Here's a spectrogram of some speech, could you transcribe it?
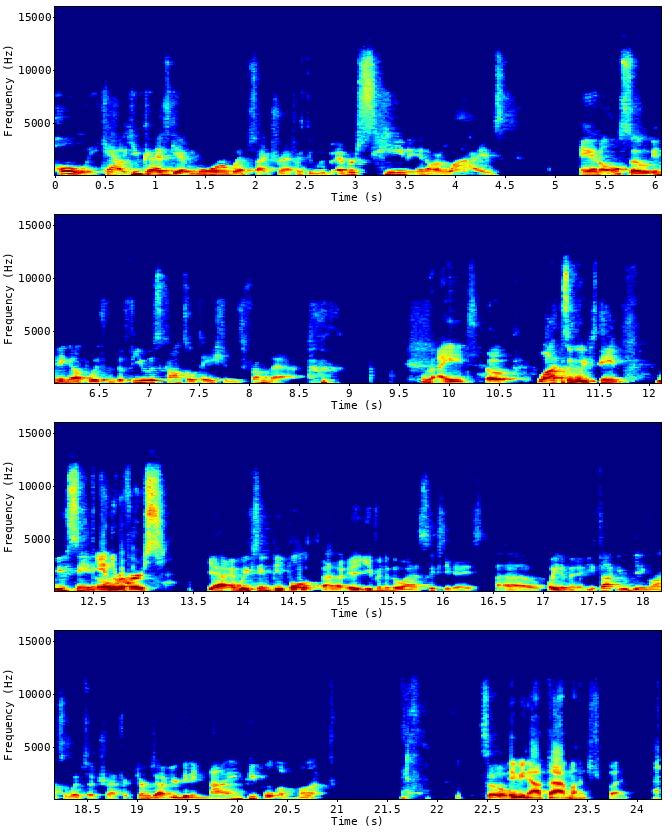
holy cow, you guys get more website traffic than we've ever seen in our lives and also ending up with the fewest consultations from that. right. So lots of we've seen we've seen and the reverse. Yeah, and we've seen people uh, even in the last sixty days. Uh, wait a minute, you thought you were getting lots of website traffic. Turns out you're getting nine people a month. So maybe not that much, but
